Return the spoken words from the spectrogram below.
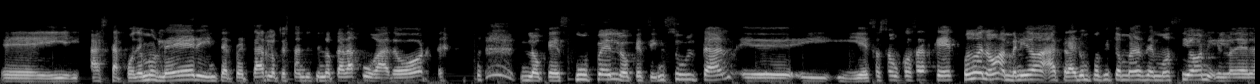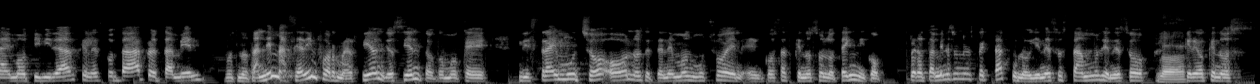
eh, y hasta podemos leer e interpretar lo que están diciendo cada jugador, lo que escupen, lo que se insultan, eh, y, y son cosas que, pues bueno, han venido a traer un poquito más de emoción y lo de la emotividad que les contaba, pero también, pues nos dan demasiada información, yo siento, como que distrae mucho o nos detenemos mucho en, cosas que no son lo técnico, pero también es un espectáculo y en eso estamos y en eso creo que nos,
